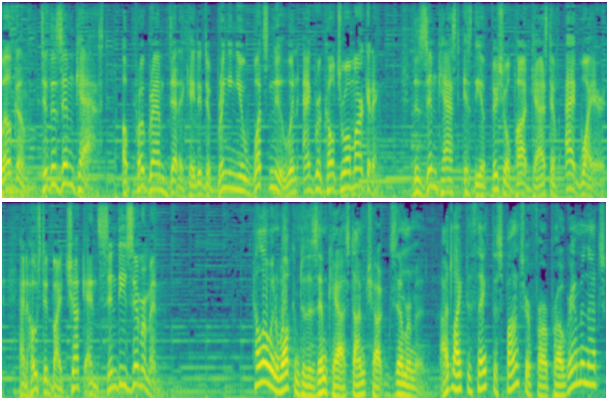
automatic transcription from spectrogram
Welcome to the ZimmCast, a program dedicated to bringing you what's new in agricultural marketing. The ZimmCast is the official podcast of AgWired and hosted by Chuck and Cindy Zimmerman. Hello and welcome to the ZimmCast. I'm Chuck Zimmerman. I'd like to thank the sponsor for our program, and that's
